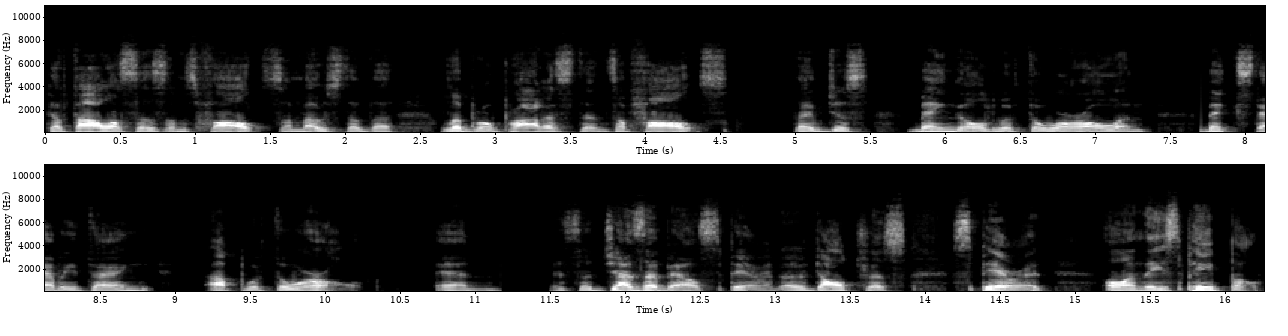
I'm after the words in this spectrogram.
Catholicism's false and most of the liberal Protestants are false. They've just mingled with the world and mixed everything up with the world. And it's a Jezebel spirit, an adulterous spirit on these people.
